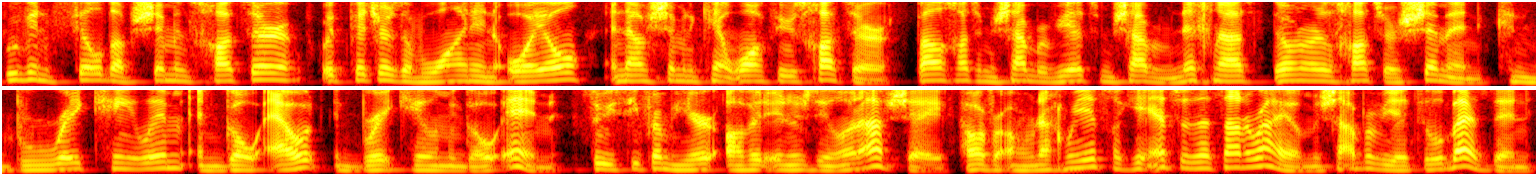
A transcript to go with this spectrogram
Reuven filled up Shimon's chutzner with pitchers of wine and oil, and now Shimon can't walk through his chutzner. The owner of the chutzner, Shimon, can break kalim and go out, and break kalim and go in. So we see from here, Avid Inish Dilon Afshe. However, he answers that's not a raya. Mishaber Bezdin.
